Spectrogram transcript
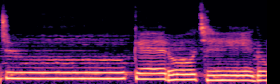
주께로 지금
